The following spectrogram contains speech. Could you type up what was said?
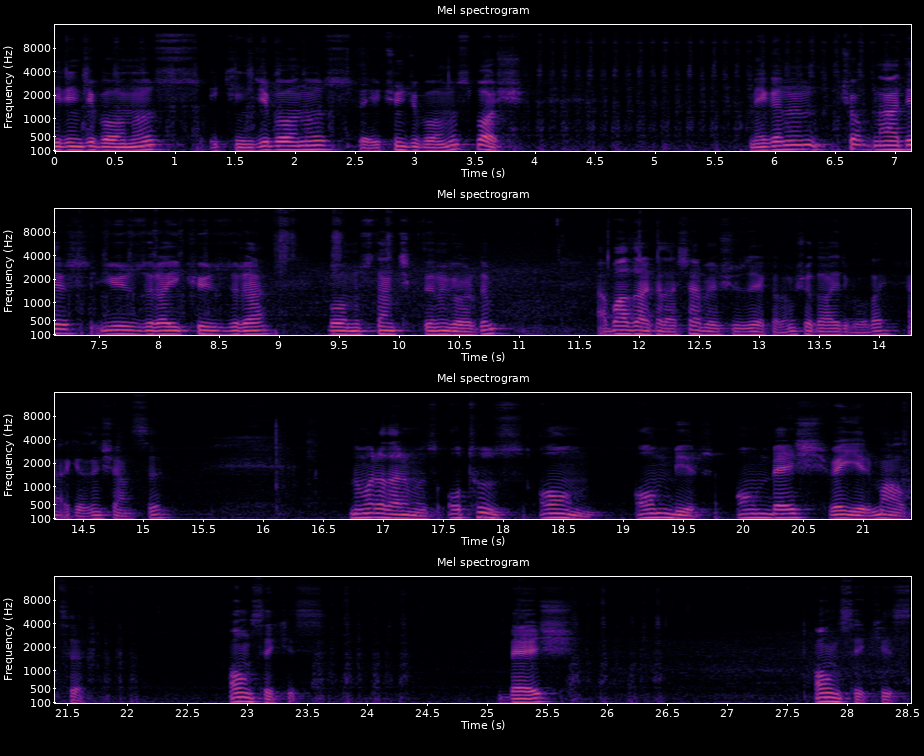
Birinci bonus, ikinci bonus ve üçüncü bonus boş. Mega'nın çok nadir 100 lira, 200 lira bonustan çıktığını gördüm. Ha, bazı arkadaşlar 500'e yakalamış. O da ayrı bir olay. Herkesin şansı. Numaralarımız 30, 10, 11, 15 ve 26. 18. 5 18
